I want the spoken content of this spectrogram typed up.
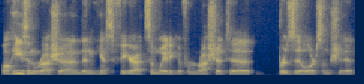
while he's in Russia, and then he has to figure out some way to go from Russia to Brazil or some shit.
